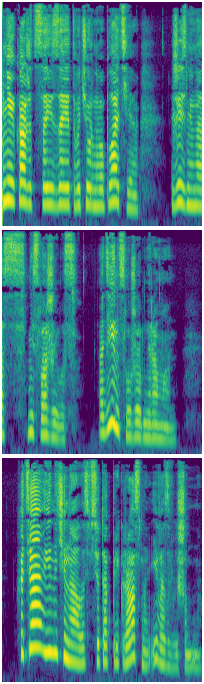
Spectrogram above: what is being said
Мне кажется, из-за этого черного платья жизнь у нас не сложилась. Один служебный роман. Хотя и начиналось все так прекрасно и возвышенно.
